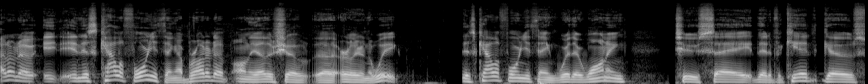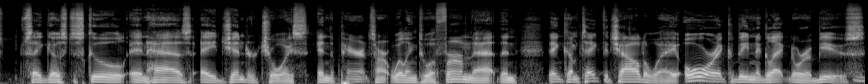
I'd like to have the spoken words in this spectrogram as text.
I don't know. In this California thing, I brought it up on the other show uh, earlier in the week. This California thing where they're wanting to say that if a kid goes, say, goes to school and has a gender choice and the parents aren't willing to affirm that, then they can come take the child away, or it could be neglect or abuse.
